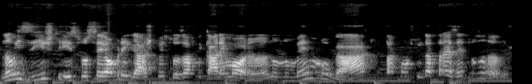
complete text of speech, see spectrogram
Não existe isso, você obrigar as pessoas a ficarem morando no mesmo lugar que está construído há 300 anos.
